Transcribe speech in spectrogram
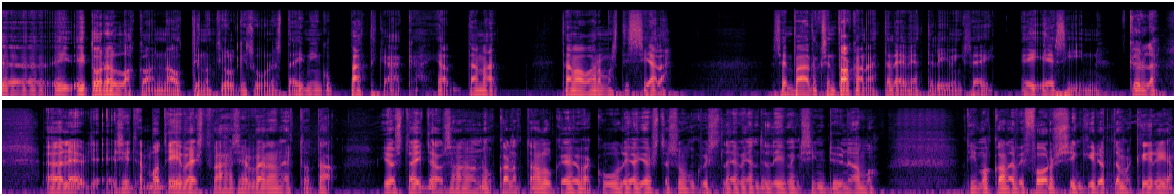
öö, ei, ei todellakaan nauttinut julkisuudesta, ei niinku pätkääkään. Ja tämä, tämä varmasti siellä sen päätöksen takana, että Levi että Leavings ei, ei esiinny. kyllä. Siitä motiiveista vähän sen verran, että tota, josta itse on sanonut, kannattaa lukea hyvä kuulija, josta Sunquist Levi and the Leavingsin Dynamo, Timo Kalevi Forssin kirjoittama kirja,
